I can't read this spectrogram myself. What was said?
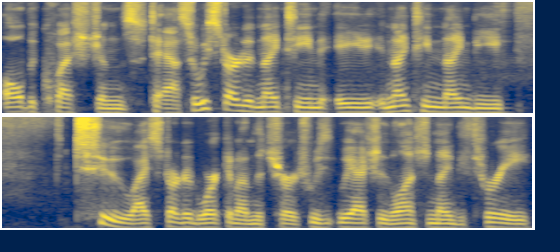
all the questions to ask. So we started in 1980, 1992. I started working on the church. We, we actually launched in 93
